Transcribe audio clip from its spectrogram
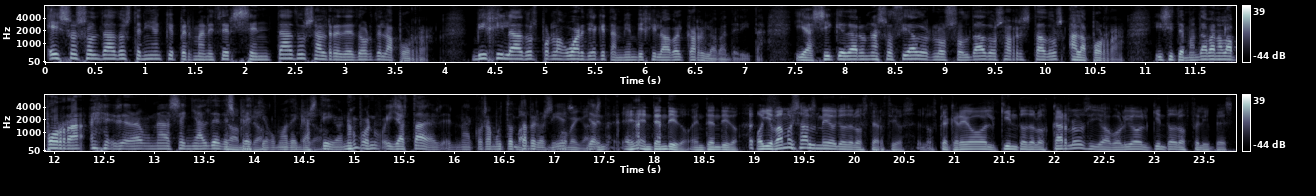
Esos soldados tenían que permanecer sentados alrededor de la porra, vigilados por la guardia que también vigilaba el carro y la banderita. Y así quedaron asociados los soldados arrestados a la porra. Y si te mandaban a la porra, era una señal de desprecio, como de castigo, ¿no? Y ya está, es una cosa muy tonta, pero sí es. entendido, entendido. Oye, vamos al meollo de los tercios, los que creó el quinto de los Carlos y abolió el quinto de los Felipes.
